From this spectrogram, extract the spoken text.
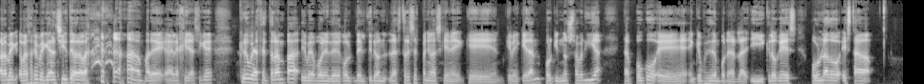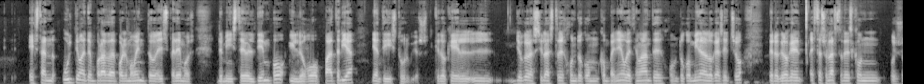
ahora me, pasa que me quedan siete ahora para elegir. Así que creo que voy a hacer trampa y voy a poner del tirón las tres españolas que me, que me quedan, porque no sabría tampoco eh, en qué posición ponerla. Y creo que es, por un lado, esta esta última temporada, por el momento, esperemos, del Ministerio del Tiempo y luego Patria y Antidisturbios. Creo que el, yo creo que han sido las tres junto con compañero que decíamos antes, junto con Mira lo que has hecho, pero creo que estas son las tres con, pues,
